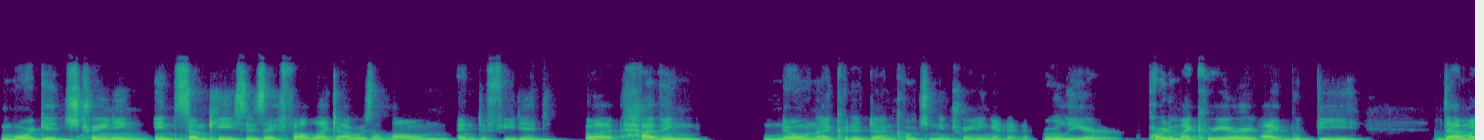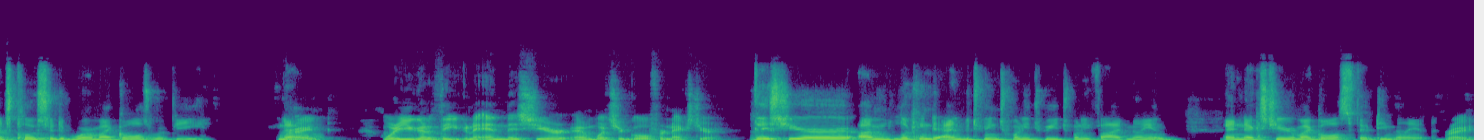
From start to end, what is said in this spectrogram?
mortgage training. In some cases, I felt like I was alone and defeated. But having known I could have done coaching and training at an earlier part of my career, I would be that much closer to where my goals would be. Now. Right. What are you going to think you're going to end this year and what's your goal for next year? This year, I'm looking to end between 23, 25 million. And next year, my goal is 50 million. Right.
